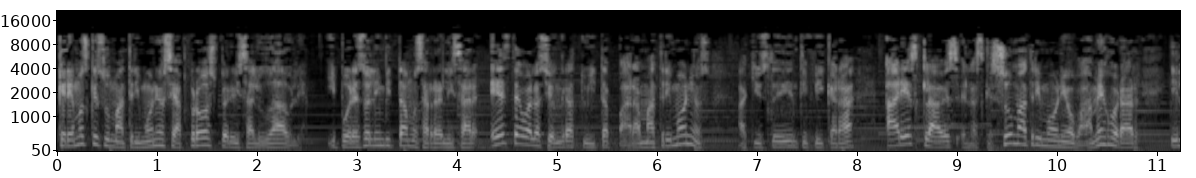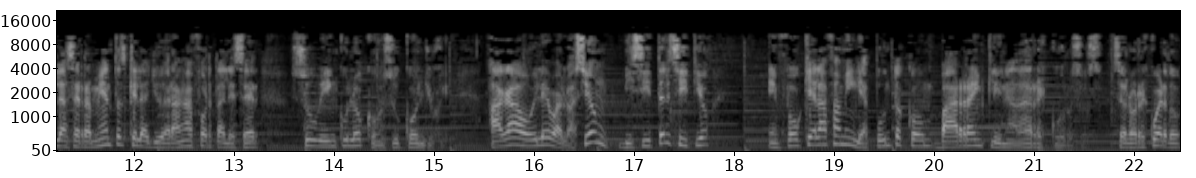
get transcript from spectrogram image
Queremos que su matrimonio sea próspero y saludable y por eso le invitamos a realizar esta evaluación gratuita para matrimonios. Aquí usted identificará áreas claves en las que su matrimonio va a mejorar y las herramientas que le ayudarán a fortalecer su vínculo con su cónyuge. Haga hoy la evaluación, visite el sitio enfoquealafamilia.com barra inclinada recursos. Se lo recuerdo,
